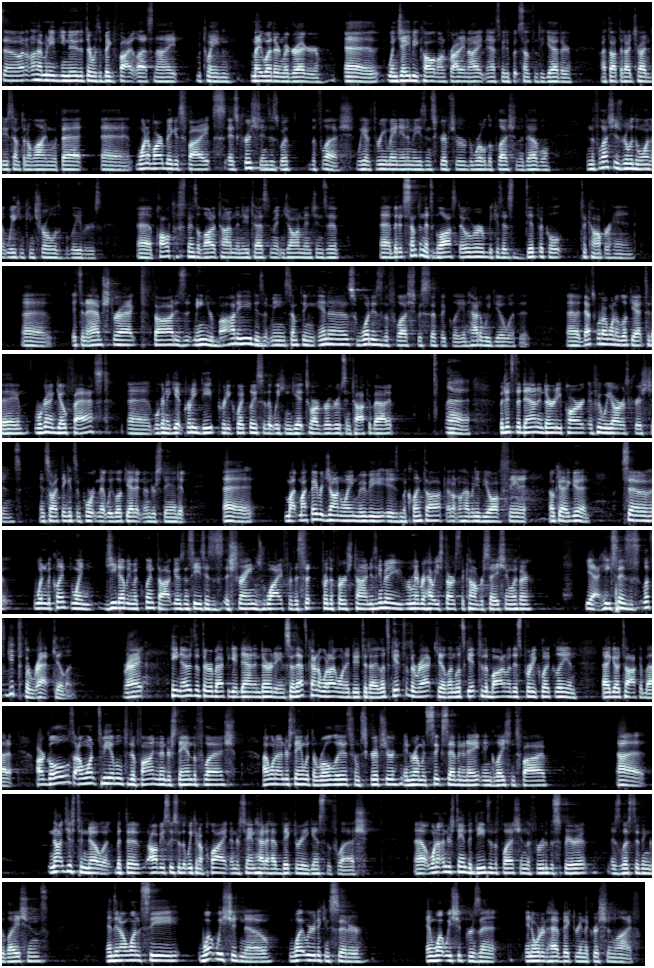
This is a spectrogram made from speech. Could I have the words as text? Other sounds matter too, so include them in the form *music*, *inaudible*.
So I don't know how many of you knew that there was a big fight last night between Mayweather and McGregor. Uh, when JB called on Friday night and asked me to put something together, I thought that I'd try to do something aligned with that. Uh, one of our biggest fights as Christians is with the flesh. We have three main enemies in Scripture the world, the flesh, and the devil. And the flesh is really the one that we can control as believers. Uh, Paul spends a lot of time in the New Testament, and John mentions it, uh, but it's something that's glossed over because it's difficult to comprehend. Uh, it's an abstract thought. Does it mean your body? Does it mean something in us? What is the flesh specifically, and how do we deal with it? Uh, that's what I want to look at today. We're going to go fast. Uh, we're going to get pretty deep pretty quickly so that we can get to our grow groups and talk about it. Uh, but it's the down and dirty part of who we are as Christians. And so I think it's important that we look at it and understand it. Uh, my, my favorite John Wayne movie is McLintock. I don't know how many of you all have seen it. Okay, good. So when, McClint- when G.W. McLintock goes and sees his estranged wife for the, for the first time, does anybody remember how he starts the conversation with her? Yeah, he says, let's get to the rat killing, right? He knows that they're about to get down and dirty. And so that's kind of what I want to do today. Let's get to the rat killing. Let's get to the bottom of this pretty quickly and uh, go talk about it. Our goals I want to be able to define and understand the flesh. I want to understand what the role is from Scripture in Romans 6, 7, and 8, and in Galatians 5. Uh, not just to know it, but the, obviously so that we can apply it and understand how to have victory against the flesh. Uh, want to understand the deeds of the flesh and the fruit of the Spirit as listed in Galatians. And then I want to see what we should know, what we're to consider, and what we should present in order to have victory in the Christian life.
